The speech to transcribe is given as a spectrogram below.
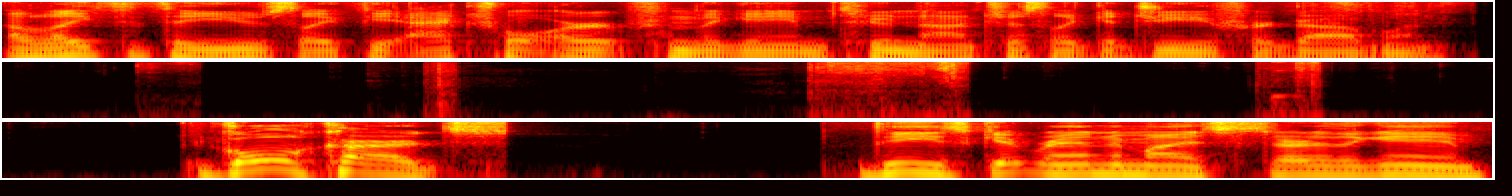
I like that they use like the actual art from the game too, not just like a G for goblin. Goal cards these get randomized the start of the game,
